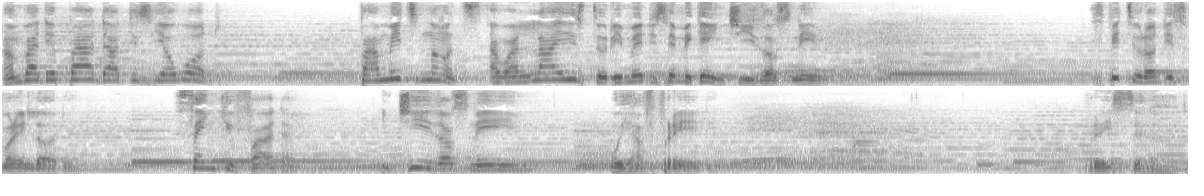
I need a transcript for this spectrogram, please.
And by the power that is your word, permit not our lives to remain the same again in Jesus' name. Speak to us this morning, Lord. Thank you, Father. In Jesus' name, we have prayed. Praise the Lord.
